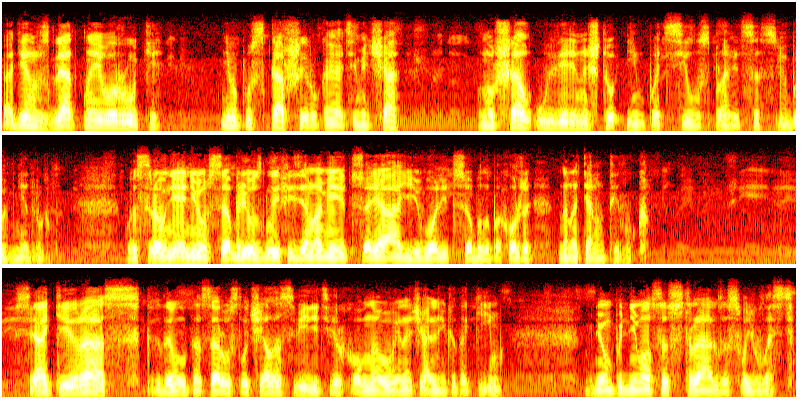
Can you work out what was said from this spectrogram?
Один взгляд на его руки, не выпускавшие рукояти меча, внушал уверенность, что им под силу справиться с любым недругом. По сравнению с обрюзглой физиономией царя, его лицо было похоже на натянутый лук. Всякий раз, когда Валтасару случалось видеть верховного военачальника таким, в нем поднимался страх за свою власть.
